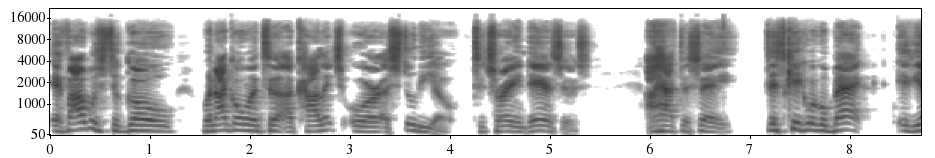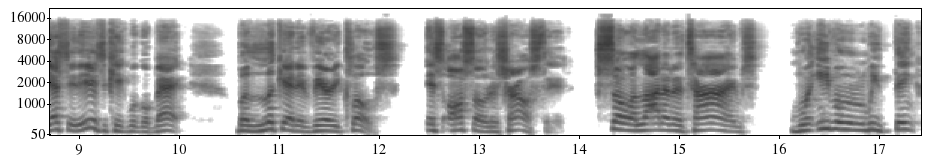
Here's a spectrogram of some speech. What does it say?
if I was to go when I go into a college or a studio to train dancers, I have to say this kick wiggle back. Yes, it is a kick wiggle back, but look at it very close. It's also the Charleston. So a lot of the times, when even when we think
